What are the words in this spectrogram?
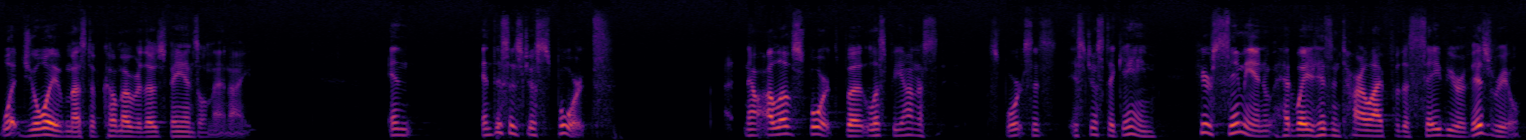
What joy must have come over those fans on that night. And and this is just sports. Now, I love sports, but let's be honest, sports, it's, it's just a game. Here, Simeon had waited his entire life for the Savior of Israel.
